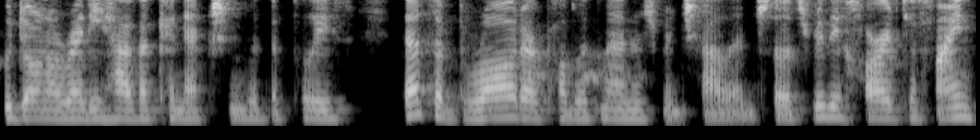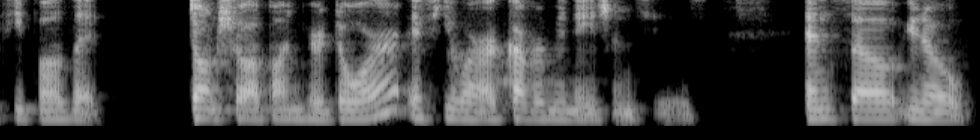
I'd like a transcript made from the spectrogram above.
who don't already have a connection with the police. That's a broader public management challenge. So it's really hard to find people that don't show up on your door if you are government agencies. And so, you know,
